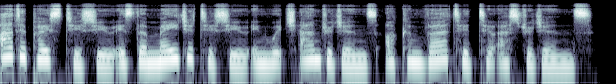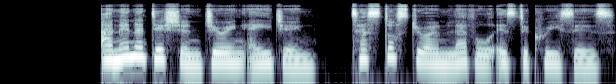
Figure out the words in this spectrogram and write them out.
Adipose tissue is the major tissue in which androgens are converted to estrogens. And in addition during aging, testosterone level is decreases.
